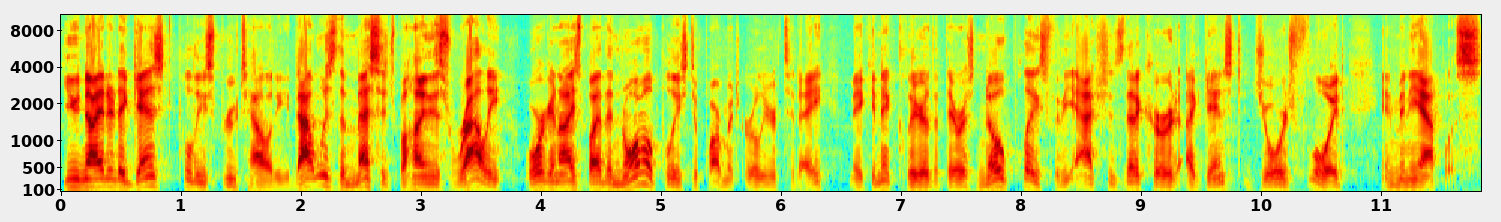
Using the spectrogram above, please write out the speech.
United against police brutality. That was the message behind this rally organized by the Normal Police Department earlier today, making it clear that there is no place for the actions that occurred against George Floyd in Minneapolis.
